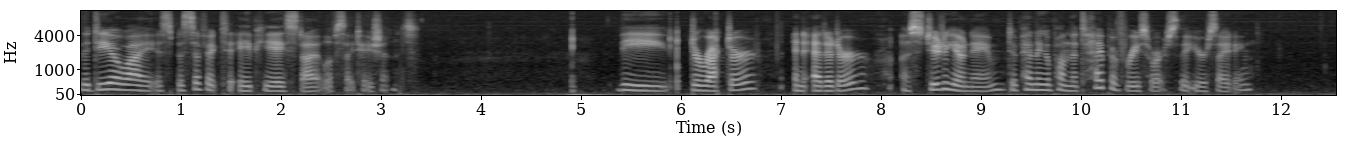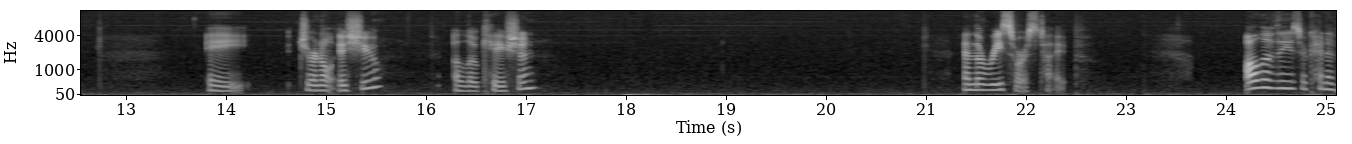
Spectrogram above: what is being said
The DOI is specific to APA style of citations. The director, an editor, a studio name, depending upon the type of resource that you're citing, a journal issue, a location, and the resource type. All of these are kind of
